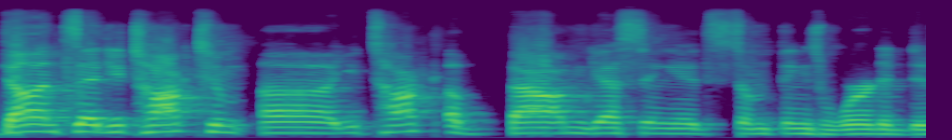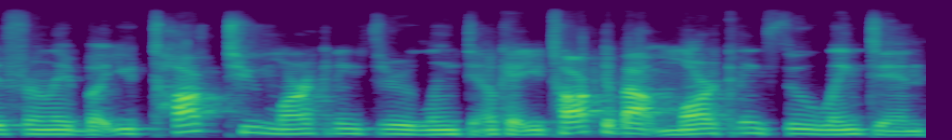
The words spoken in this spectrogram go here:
Don said you talked to uh, you talked about. I'm guessing it's some things worded differently, but you talked to marketing through LinkedIn. Okay, you talked about marketing through LinkedIn.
